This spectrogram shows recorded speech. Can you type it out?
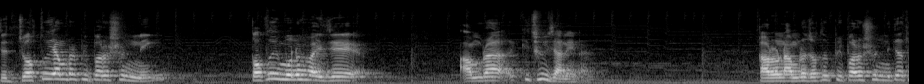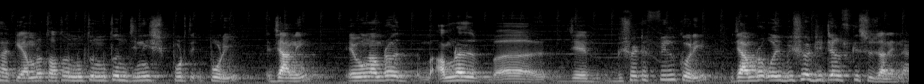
যে যতই আমরা প্রিপারেশন নিই, ততই মনে হয় যে আমরা কিছুই জানি না। কারণ আমরা যত প্রিপারেশন নিতে থাকি, আমরা তত নতুন নতুন জিনিস পড়ি, জানি। এবং আমরা আমরা যে বিষয়টা ফিল করি যে আমরা ওই বিষয়ে ডিটেলস কিছু জানি না।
